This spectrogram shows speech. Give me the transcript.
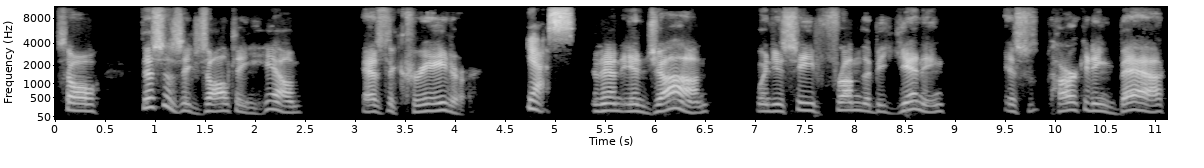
So this is exalting him as the creator. Yes. And then in John, when you see from the beginning, it's hearkening back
